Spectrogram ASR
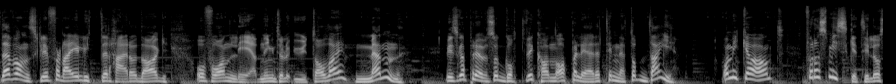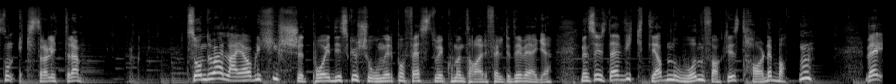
Det er vanskelig for deg lytter her og i dag å få anledning til å uttale deg, men vi skal prøve så godt vi kan å appellere til nettopp deg. Om ikke annet for å smiske til oss noen ekstra lyttere. Så om du er lei av å bli hysjet på i diskusjoner på fest og i kommentarfeltet til VG, men syns det er viktig at noen faktisk tar debatten, vel,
